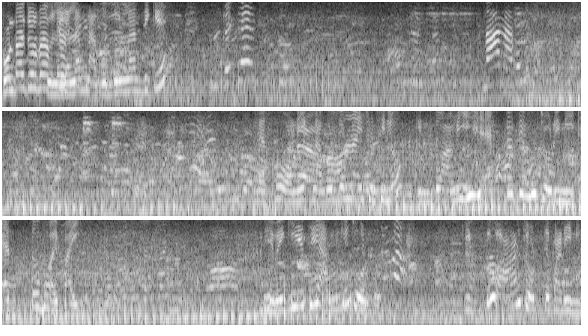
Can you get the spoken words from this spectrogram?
কোনটায় চলবে চলে আজকে? গেলাম নাগরদোলনার দিকে। না না। দেখো অনেক নাগরদোলনা এসেছিল কিন্তু আমি একটাতেও চড়িনি এত ভয় পাই। ভেবে গিয়েছি আজকে চড়বো কিন্তু আর চড়তে পারিনি।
